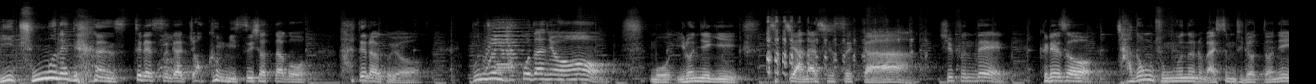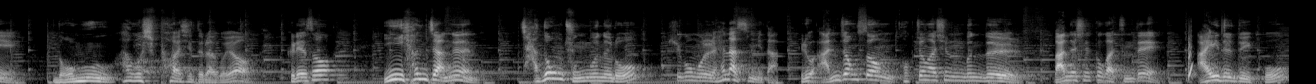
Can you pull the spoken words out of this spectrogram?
이 중문에 대한 스트레스가 조금 있으셨다고 하더라고요. 문좀 닫고 다녀. 뭐 이런 얘기 듣지 않으셨을까 싶은데 그래서 자동 중문으로 말씀드렸더니 너무 하고 싶어 하시더라고요. 그래서 이 현장은 자동 중문으로 시공을 해놨습니다. 그리고 안정성 걱정하시는 분들 많으실 것 같은데 아이들도 있고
